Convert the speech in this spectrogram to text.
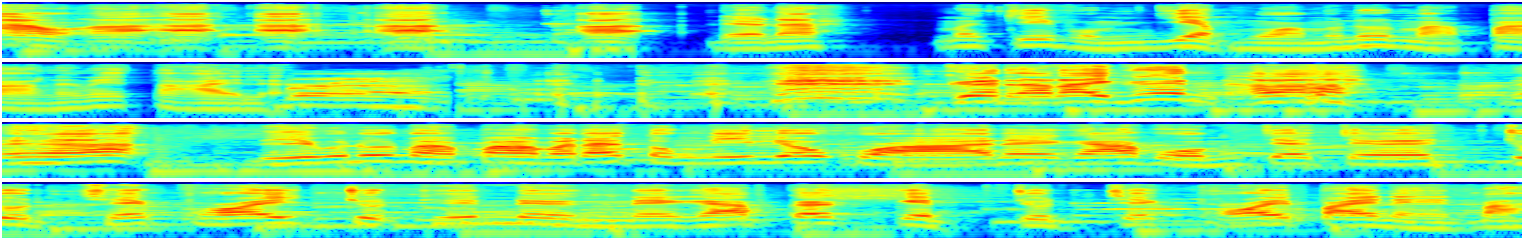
อ้าวอะอะอะอะอะเดี๋ยวนะ เมื่อกี้ผมเหยียบหัวมนุษย์หมาป่าแล้วไม่ตายแหละเกิดอะไรขึ้นอะนะฮะ หนีมนุษย์หมาป่ามาได้ตรงนี้เลี้ยวขวานะครับ ผมจะเจอจุดเช็คพอยต์จุดที่1นงนะครับก็เก็บจุดเช็คพอยต์ไปเนี่ยเห็นปะ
